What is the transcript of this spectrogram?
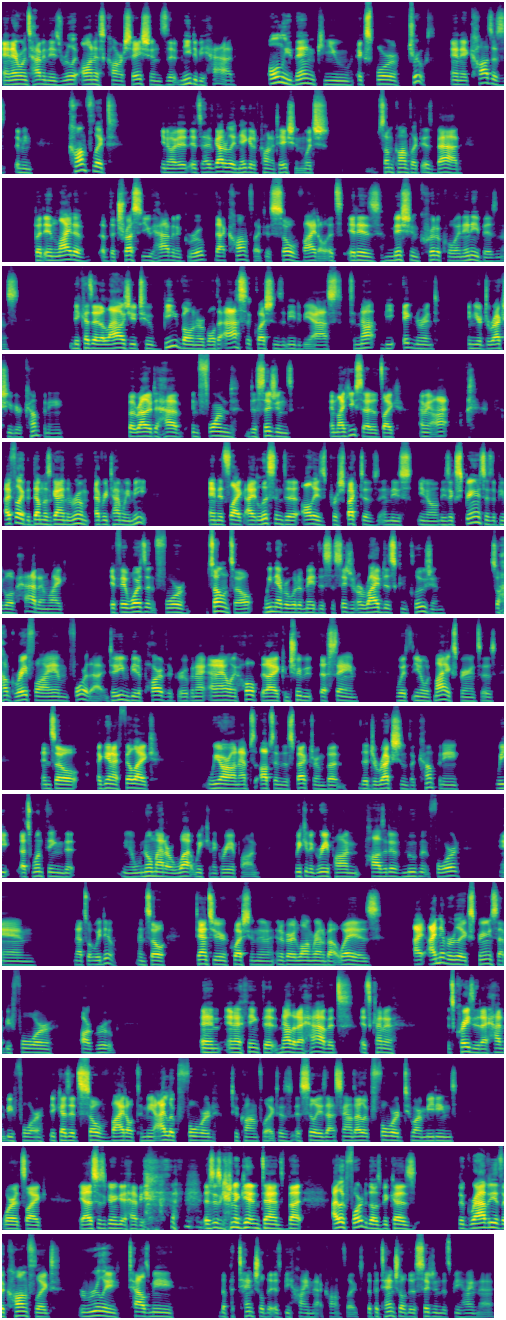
and everyone's having these really honest conversations that need to be had. Only then can you explore truth, and it causes. I mean, conflict. You know, it, it's has got a really negative connotation, which some conflict is bad. But in light of of the trust you have in a group, that conflict is so vital. It's it is mission critical in any business because it allows you to be vulnerable, to ask the questions that need to be asked, to not be ignorant in your direction of your company, but rather to have informed decisions. And like you said, it's like, I mean, I I feel like the dumbest guy in the room every time we meet. And it's like I listen to all these perspectives and these, you know, these experiences that people have had. And I'm like, if it wasn't for so and so, we never would have made this decision or arrived at this conclusion so how grateful I am for that to even be a part of the group. And I and I only hope that I contribute the same with you know with my experiences. And so again, I feel like we are on opposite ends of the spectrum, but the direction of the company, we that's one thing that you know no matter what we can agree upon. We can agree upon positive movement forward, and that's what we do. And so to answer your question in a, in a very long roundabout way is I I never really experienced that before our group. And and I think that now that I have, it's it's kind of it's crazy that I hadn't before because it's so vital to me. I look forward to conflict, as, as silly as that sounds. I look forward to our meetings where it's like, yeah, this is going to get heavy. Mm-hmm. this is going to get intense. But I look forward to those because the gravity of the conflict really tells me the potential that is behind that conflict, the potential of the decision that's behind that.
